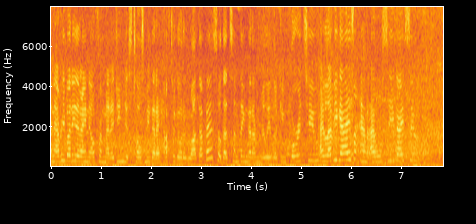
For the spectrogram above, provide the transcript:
and everybody that I know from Medellin just tells me that I have to go to Guatapé so that's something that I'm really looking forward to. I love you guys and I will see you guys soon.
